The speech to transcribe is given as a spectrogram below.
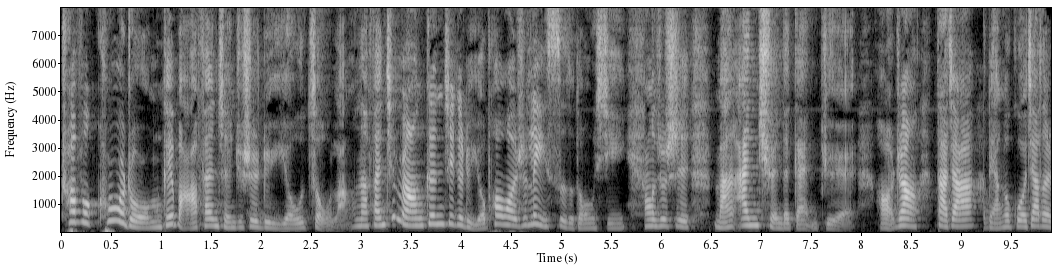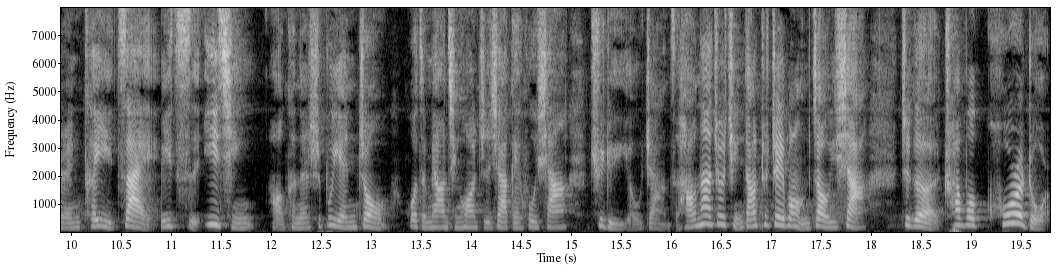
travel corridor 我们可以把它翻成就是旅游走廊。那反正基本上跟这个旅游泡泡是类似的东西，然后就是蛮安全的感觉，好让大家两个国家的人可以在彼此疫情好可能是不严重或怎么样情况之下，可以互相去旅游这样子。好，那就请 Doctor J 帮我们造一下这个 travel corridor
